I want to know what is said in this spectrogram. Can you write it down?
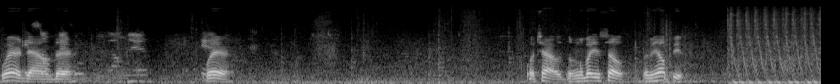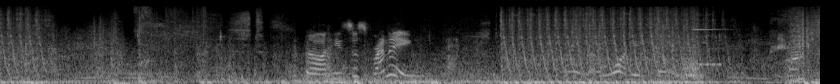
Where He's down there? Down there. Here. Where? Watch out, don't go by yourself. Let me help you. Oh, he's just running. I don't know what he's doing.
